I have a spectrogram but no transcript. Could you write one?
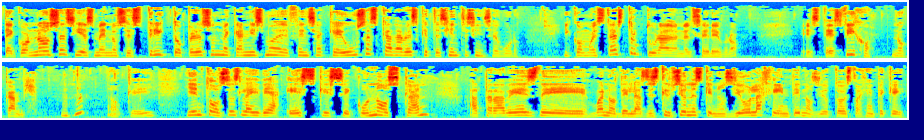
te conoces y es menos estricto, pero es un mecanismo de defensa que usas cada vez que te sientes inseguro. Y como está estructurado en el cerebro, este es fijo, no cambia. Ok. Y entonces la idea es que se conozcan a través de, bueno, de las descripciones que nos dio la gente, nos dio toda esta gente que,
